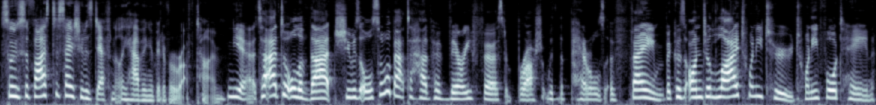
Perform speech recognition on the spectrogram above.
so suffice to say she was definitely having a bit of a rough time. Yeah, to add to all of that, she was also about to have her very first brush with the perils of fame because on July 22, 2014,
